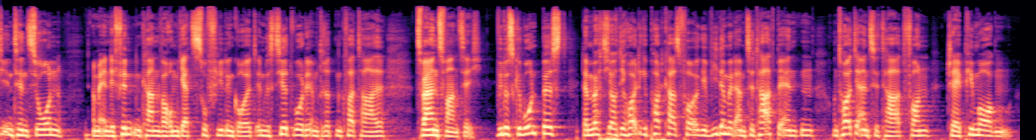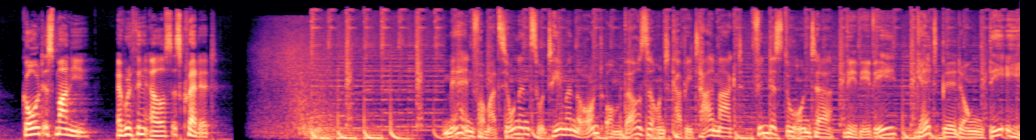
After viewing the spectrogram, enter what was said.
die Intention am Ende finden kann, warum jetzt so viel in Gold investiert wurde im dritten Quartal 22. Wie du es gewohnt bist, dann möchte ich auch die heutige Podcast-Folge wieder mit einem Zitat beenden und heute ein Zitat von JP Morgan. Gold is money, everything else is credit. Mehr Informationen zu Themen rund um Börse und Kapitalmarkt findest du unter www.geldbildung.de.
